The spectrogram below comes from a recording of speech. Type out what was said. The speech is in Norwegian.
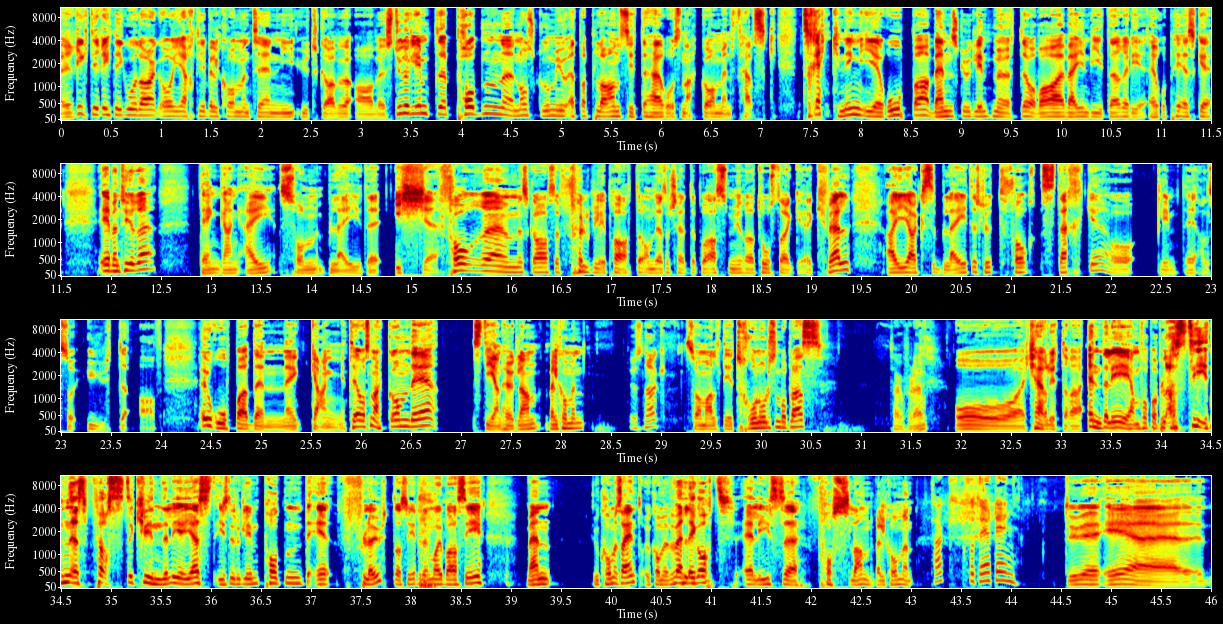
Riktig, riktig god dag og hjertelig velkommen til en ny utgave av Studioglimt-podden. Nå skulle vi jo etter planen sitte her og snakke om en fersk trekning i Europa. Hvem skulle Glimt møte, og hva er veien videre i det europeiske eventyret? Den gang ei, sånn ble det ikke. For eh, vi skal selvfølgelig prate om det som skjedde på Aspmyra torsdag kveld. Ajax ble til slutt for sterke, og Glimt er altså ute av Europa denne gang. Til å snakke om det, Stian Høgland, velkommen. Tusen takk. Som alltid Trond Olsen på plass. Takk for det. Og kjære lyttere, endelig har vi fått på plass tidenes første kvinnelige gjest i Studio Glimt-podden. Det er flaut å si det, det må jeg bare si. Men hun kommer seint, og hun kommer veldig godt. Elise Fossland, velkommen. Takk. Kvotert inn. Du er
